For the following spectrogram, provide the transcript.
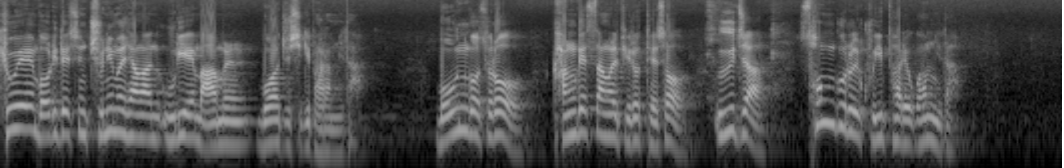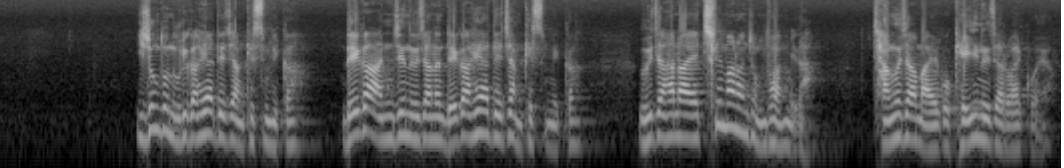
교회의 머리 대신 주님을 향한 우리의 마음을 모아 주시기 바랍니다. 모은 것으로 강대상을 비롯해서 의자, 성구를 구입하려고 합니다. 이 정도는 우리가 해야 되지 않겠습니까? 내가 앉은 의자는 내가 해야 되지 않겠습니까? 의자 하나에 7만 원 정도 합니다. 장의자 말고 개인 의자로 할 거예요.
